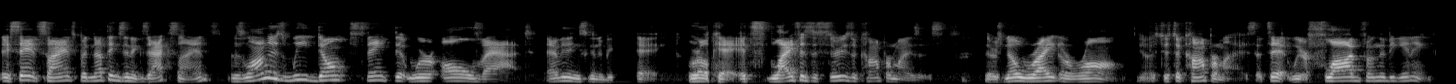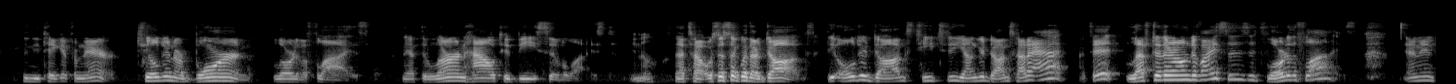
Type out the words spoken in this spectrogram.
they say it's science, but nothing's an exact science. As long as we don't think that we're all that, everything's going to be okay. We're okay. It's life is a series of compromises. There's no right or wrong. You know, it's just a compromise. That's it. We are flawed from the beginning. Then you take it from there. Children are born Lord of the Flies. They have to learn how to be civilized. You know, that's how it was just like with our dogs. The older dogs teach the younger dogs how to act. That's it. Left to their own devices, it's Lord of the Flies. And then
